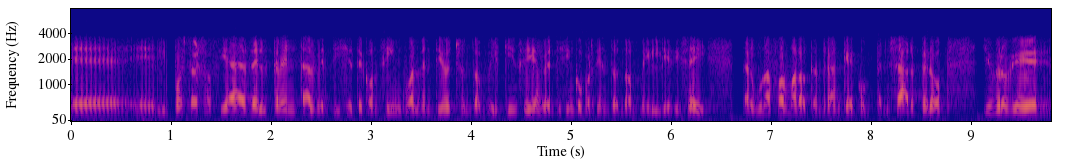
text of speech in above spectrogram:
eh, el impuesto de sociedades del 30 al 27,5 al 28 en 2015 y al 25% en 2016. De alguna forma lo tendrán que compensar, pero yo creo que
